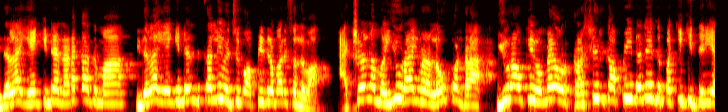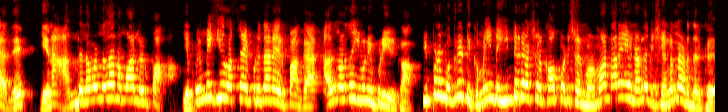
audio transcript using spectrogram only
இதெல்லாம் என்கிட்ட நடக்காதுமா இதெல்லாம் என்கிட்ட இருந்து தள்ளி வச்சுக்கோ அப்படின்ற மாதிரி சொல்லுவான். ஆக்சுவலா நம்ம யூரா இவனை லவ் பண்றா. யூராவுக்கு இவன் மேல ஒரு கிரஷ் இருக்கு அப்படின்றதே இந்த பக்கிக்கு தெரியாது. ஏன்னா அந்த லெவல்ல தான் நம்மளால இருப்பான். எப்பவுமே ஹீரோஸ் இப்படி தானே இருப்பாங்க. அதனாலதான் இவன் இப்படி இருக்கான். இப்ப நம்ம பொருளுக்குமே இந்த இன்டர்நேஷனல் காம்படிஷன் மூலமா நிறைய நல்ல விஷயங்கள் நடந்திருக்கு.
